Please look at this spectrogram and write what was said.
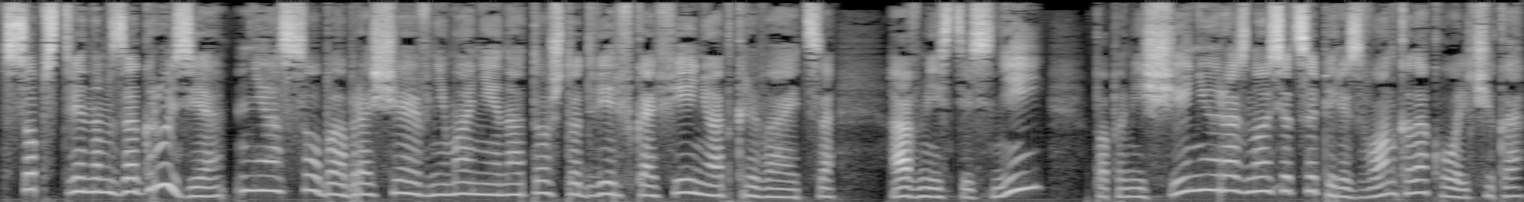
В собственном загрузе не особо обращаю внимание на то, что дверь в кофейню открывается, а вместе с ней по помещению разносится перезвон колокольчика,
